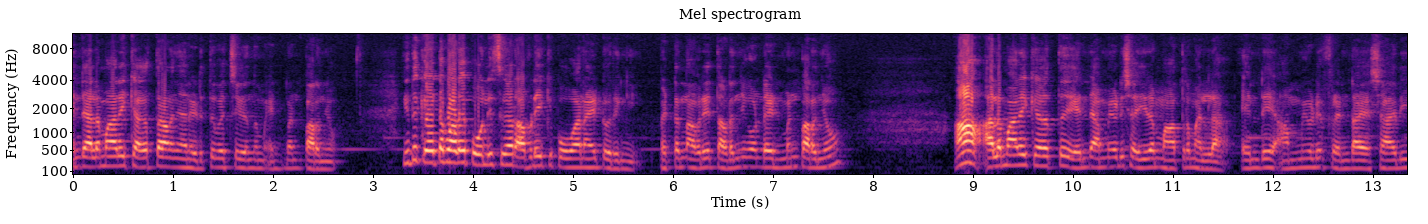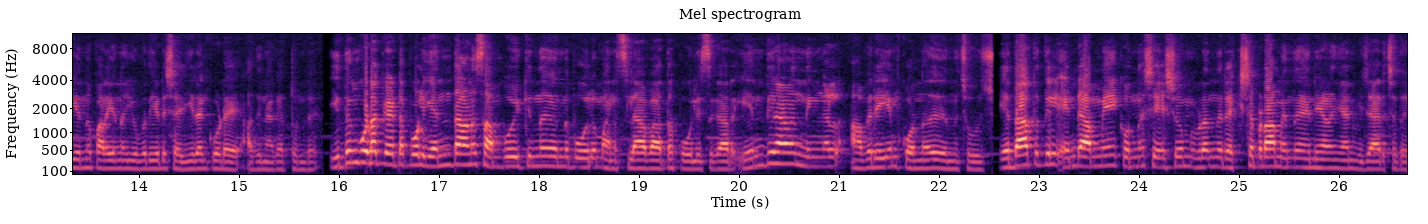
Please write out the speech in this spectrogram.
എന്റെ അലമാരയ്ക്കകത്താണ് ഞാൻ എടുത്തു വെച്ചതെന്നും എഡ്മൺ പറഞ്ഞു. ഇത് കേട്ടപാടെ പോലീസുകാർ അവിടേക്ക് പോകാനായിട്ട് ഒരുങ്ങി പെട്ടെന്ന് അവരെ തടഞ്ഞുകൊണ്ട് എഡ്മൺ പറഞ്ഞു ആ അലമാരയ്ക്കകത്ത് എന്റെ അമ്മയുടെ ശരീരം മാത്രമല്ല എന്റെ അമ്മയുടെ ഫ്രണ്ടായ ഷാരി എന്ന് പറയുന്ന യുവതിയുടെ ശരീരം കൂടെ അതിനകത്തുണ്ട്. ഇതും കൂടെ കേട്ടപ്പോൾ എന്താണ് സംഭവിക്കുന്നത് എന്ന് പോലും മനസ്സിലാവാത്ത പോലീസുകാർ എന്തിനാണ് നിങ്ങൾ അവരെയും കൊന്നത് എന്ന് ചോദിച്ചു. യഥാർത്ഥത്തിൽ എന്റെ അമ്മയെ കൊന്ന ശേഷവും ഇവിടെ നിന്ന് രക്ഷപ്പെടാമെന്ന് തന്നെയാണ് ഞാൻ വിചാരിച്ചത്.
